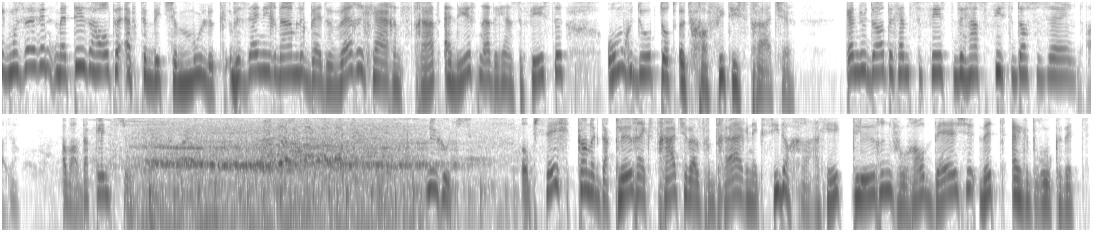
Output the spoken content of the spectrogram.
Ik moet zeggen, met deze halte heb ik het een beetje moeilijk. We zijn hier namelijk bij de Wergarenstraat en die is na de Gentse feesten omgedoopt tot het Graffiti-straatje. Kent u dat, de Gentse feesten, de Gentse feesten, dat ze zeggen? Ah ja, ah, wel, dat klinkt zo. Nu goed. Op zich kan ik dat kleurrijk straatje wel verdragen. Ik zie dat graag. Hè. Kleuren, vooral beige, wit en gebroken wit.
